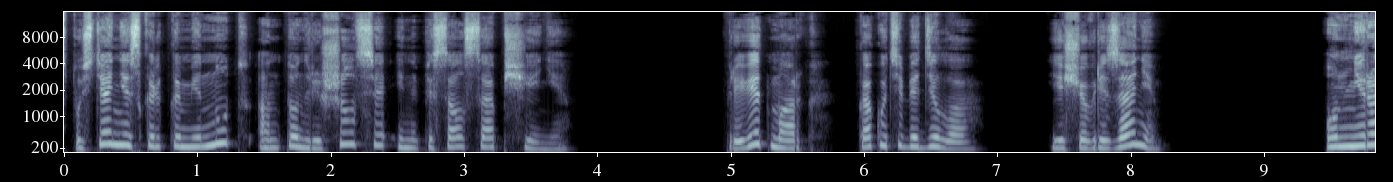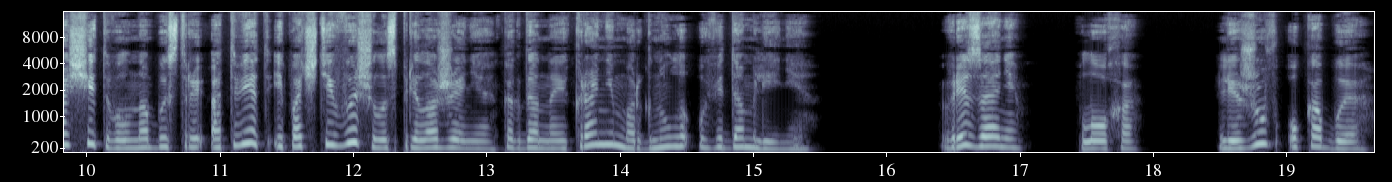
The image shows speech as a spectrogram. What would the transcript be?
Спустя несколько минут Антон решился и написал сообщение. «Привет, Марк. Как у тебя дела? Еще в Рязани?» Он не рассчитывал на быстрый ответ и почти вышел из приложения, когда на экране моргнуло уведомление. «В Рязани. Плохо. Лежу в ОКБ.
